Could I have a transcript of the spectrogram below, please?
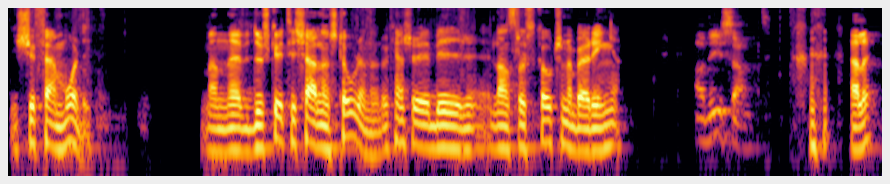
Det är 25 år dit. Men eh, du ska ju till Challenge-touren nu, då kanske det blir landslagscoacherna börjar ringa. ja, det är ju sant. Eller?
